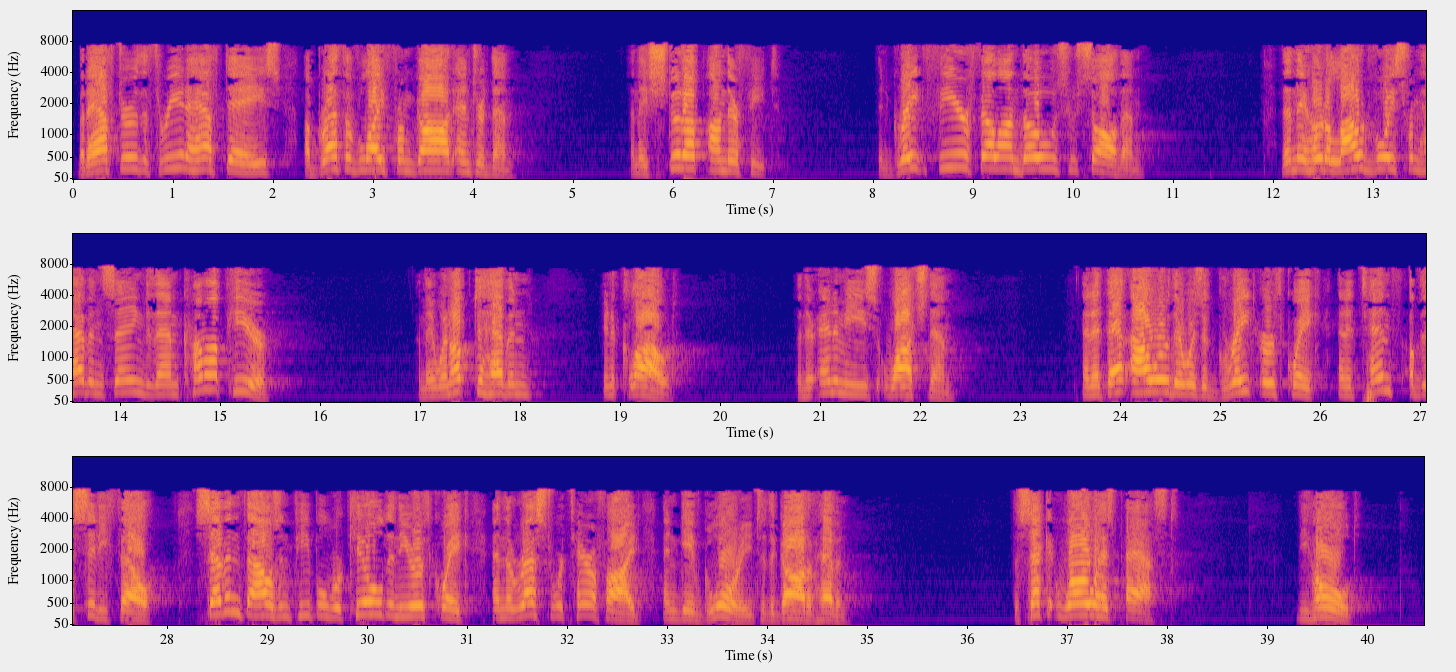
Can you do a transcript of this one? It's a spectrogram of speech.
But after the three and a half days, a breath of life from God entered them, and they stood up on their feet. And great fear fell on those who saw them. Then they heard a loud voice from heaven saying to them, Come up here. And they went up to heaven in a cloud. And their enemies watched them. And at that hour there was a great earthquake, and a tenth of the city fell. Seven thousand people were killed in the earthquake, and the rest were terrified and gave glory to the God of heaven. The second woe has passed. Behold,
